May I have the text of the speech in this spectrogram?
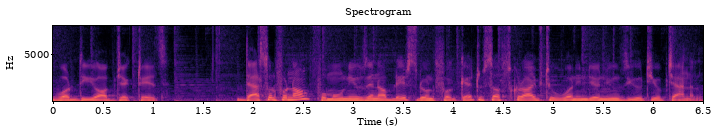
what the object is. That's all for now. For more news and updates, don't forget to subscribe to One India News YouTube channel.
